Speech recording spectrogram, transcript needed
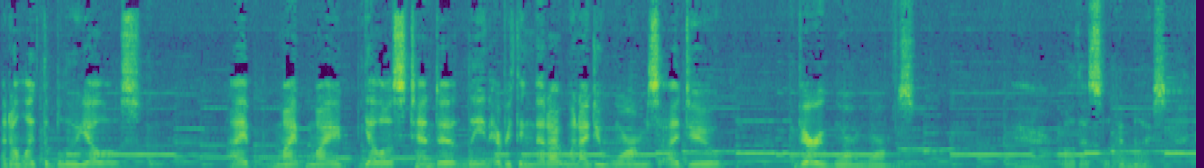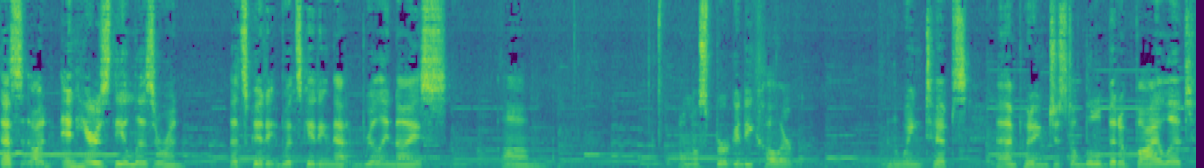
I don't like the blue yellows. I my my yellows tend to lean everything that I when I do warms I do very warm warms. There. Oh, that's looking nice. That's uh, and here's the alizarin. That's good. What's getting that really nice, um, almost burgundy color in the wingtips, and I'm putting just a little bit of violet,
